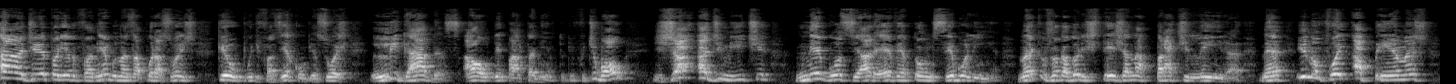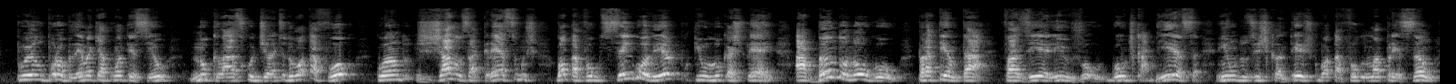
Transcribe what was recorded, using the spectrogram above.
a diretoria do Flamengo, nas apurações que eu pude fazer com pessoas ligadas ao departamento de futebol, já admite negociar Everton Cebolinha. Não é que o jogador esteja na prateleira, né? E não foi apenas pelo problema que aconteceu no clássico diante do Botafogo, quando, já nos acréscimos, Botafogo sem goleiro, porque o Lucas Perry abandonou o gol para tentar fazer ali o, jogo, gol de cabeça em um dos escanteios que o Botafogo, numa pressão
